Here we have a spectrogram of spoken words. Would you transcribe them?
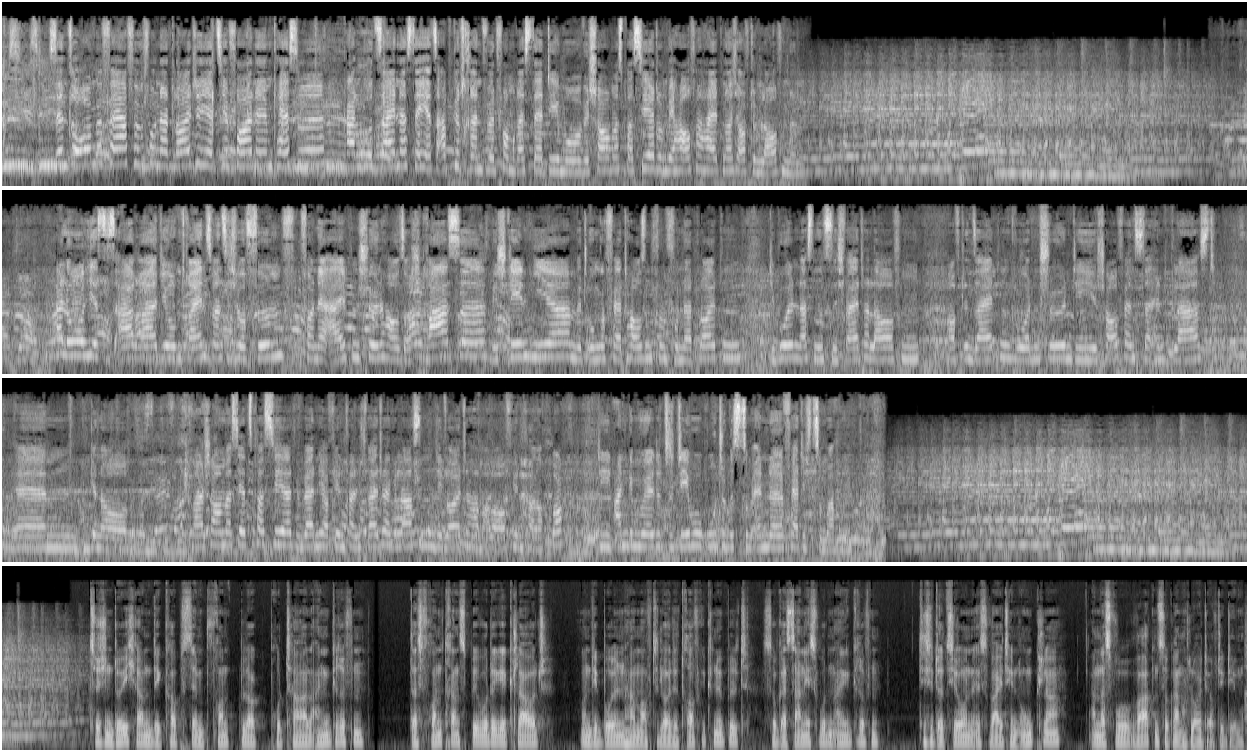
Es sind so ungefähr 500 Leute jetzt hier vorne im Kessel. Kann gut sein, dass der jetzt abgetrennt wird vom Rest der Demo. Wir schauen, was passiert und wir hoffen, halten euch auf dem Laufenden. Hallo, hier ist das A-Radio um 23.05 Uhr von der alten Schönhauser Straße. Wir stehen hier mit ungefähr 1500 Leuten. Die Bullen lassen uns nicht weiterlaufen. Auf den Seiten wurden schön die Schaufenster entglast. Ähm, genau. Mal schauen, was jetzt passiert. Wir werden hier auf jeden Fall nicht weitergelassen. Die Leute haben aber auf jeden Fall noch Bock, die angemeldete Demo-Route bis zum Ende fertig zu machen. Zwischendurch haben die Cops den Frontblock brutal angegriffen. Das Fronttransbier wurde geklaut und die Bullen haben auf die Leute draufgeknüppelt. Sogar Sunnis wurden angegriffen. Die Situation ist weithin unklar. Anderswo warten sogar noch Leute auf die Demo.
